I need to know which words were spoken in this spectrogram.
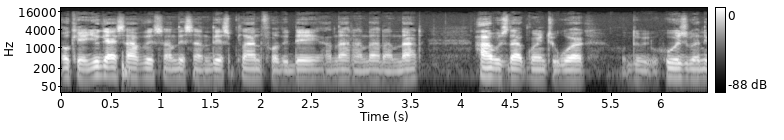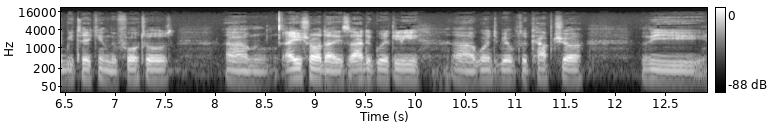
okay, you guys have this and this and this planned for the day, and that and that and that. How is that going to work? Who is going to be taking the photos? Um, are you sure that it's adequately uh, going to be able to capture the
